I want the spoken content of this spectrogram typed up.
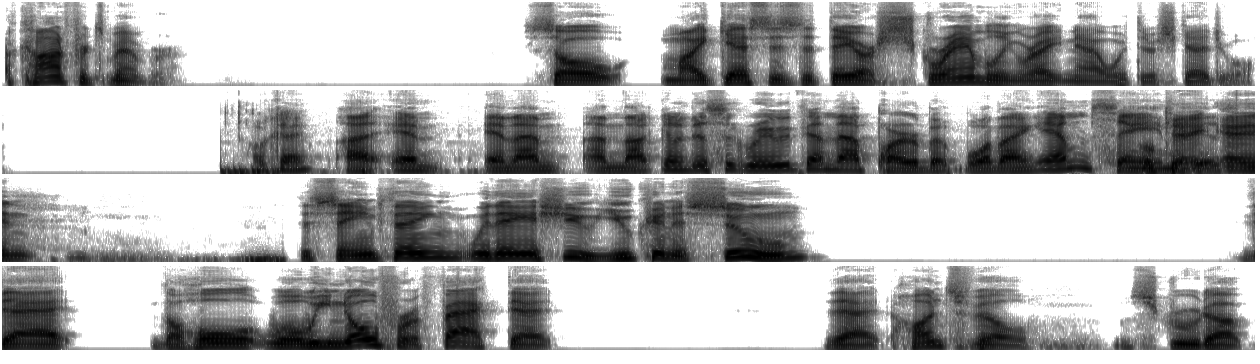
a conference member. So my guess is that they are scrambling right now with their schedule. Okay, I, and and I'm I'm not going to disagree with you on that part of it. What I am saying Okay, is, and the same thing with ASU. You can assume that the whole well, we know for a fact that that Huntsville screwed up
